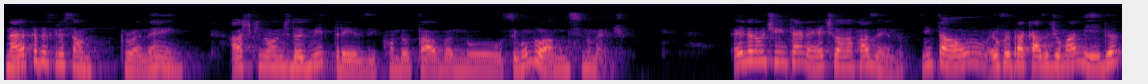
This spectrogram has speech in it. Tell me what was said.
Na época da inscrição pro Enem, acho que no ano de 2013, quando eu estava no segundo ano do ensino médio. Eu ainda não tinha internet lá na fazenda. Então, eu fui para casa de uma amiga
